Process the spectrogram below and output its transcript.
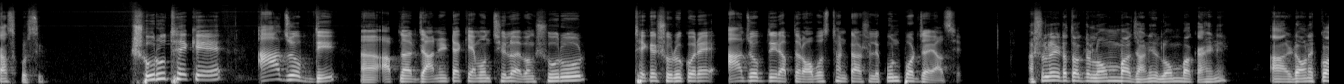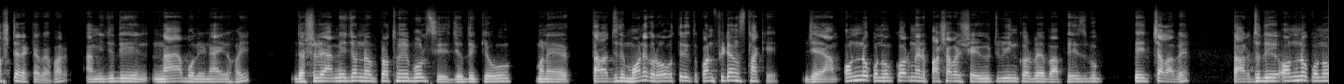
কাজ করছি। শুরু থেকে আজ অবধি আপনার জার্নিটা কেমন ছিল এবং শুরুর থেকে শুরু করে আজ অবধির আপনার অবস্থানটা আসলে কোন পর্যায়ে আছে? আসলে এটা তো একটা লম্বা জানি লম্বা কাহিনী। আর এটা অনেক কষ্টের একটা ব্যাপার। আমি যদি না বলি, নাই হয় আসলে আমি এই জন্য প্রথমে বলছি, যদি কেউ মানে তারা যদি মনে করো অতিরিক্ত কনফিডেন্স থাকে, যে অন্য কোনো কর্মের পাশাপাশি সে ইউটিউবিং করবে বা ফেসবুক পেজ চালাবে, তার যদি অন্য কোনো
